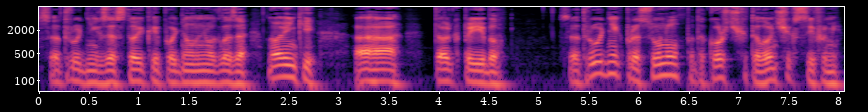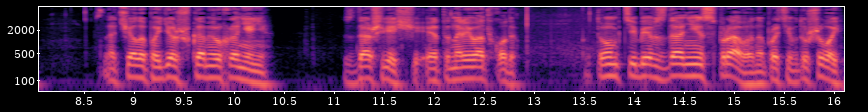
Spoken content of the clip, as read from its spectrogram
Сотрудник за стойкой поднял на него глаза. «Новенький? Ага, только прибыл». Сотрудник просунул под окошечко талончик с цифрами. «Сначала пойдешь в камеру хранения. Сдашь вещи. Это налево от. Потом тебе в здании справа, напротив душевой.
